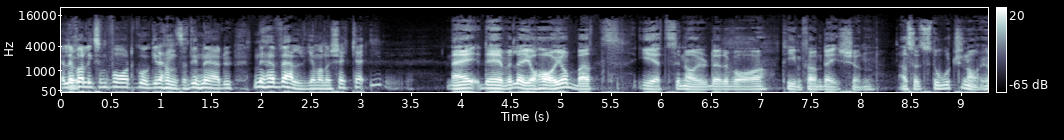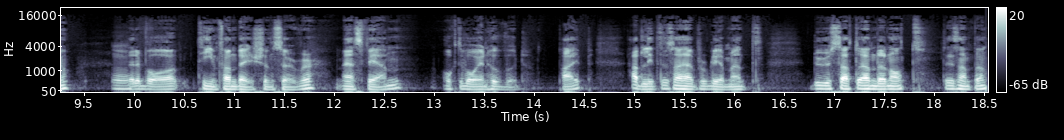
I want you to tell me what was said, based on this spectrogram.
Eller vad liksom, vart går gränsen till när du, när väljer man att checka in? Nej, det är väl det. Jag har jobbat i ett scenario där det var Team Foundation, alltså ett stort scenario. Där det var Team Foundation server med SVN och det var en huvudpipe. Hade lite så här problem med att du satt och ändrade något till exempel.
